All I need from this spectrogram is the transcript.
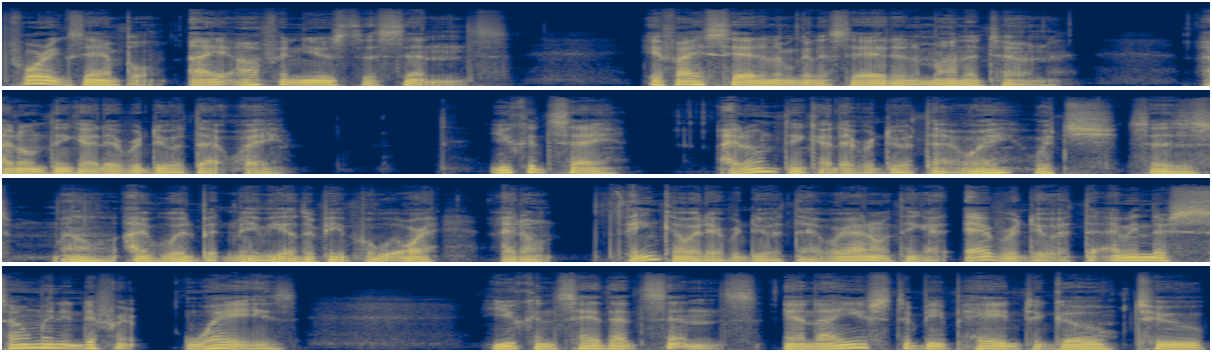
For example, I often use this sentence. If I said, and I'm going to say it in a monotone, I don't think I'd ever do it that way. You could say, I don't think I'd ever do it that way, which says, well, I would, but maybe other people. Or I don't think I would ever do it that way. I don't think I'd ever do it that I mean, there's so many different ways you can say that sentence. And I used to be paid to go to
